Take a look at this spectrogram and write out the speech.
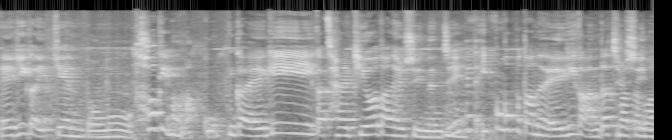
애기가 있기엔 너무 턱이 많았고 그러니까 애기가 잘 기어다닐 수 있는지 이쁜 것보다는 애기가 안 다칠 맞아, 수 있는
